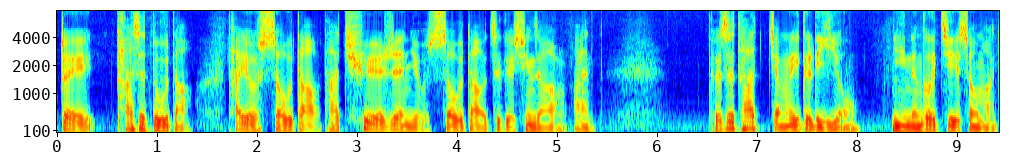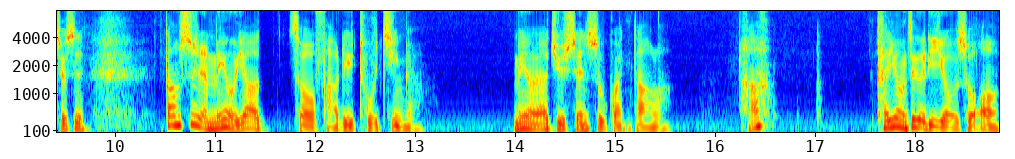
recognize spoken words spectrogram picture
对，他是督导，他有收到，他确认有收到这个性骚扰案。可是他讲了一个理由，你能够接受吗？就是当事人没有要走法律途径啊，没有要去申诉管道了啊。他用这个理由说哦，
